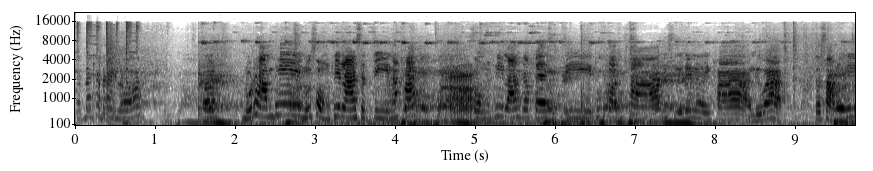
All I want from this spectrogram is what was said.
จะไม่กระไดเหรอเออหนูทำที่หนูส่งที่ร้านสตรีนะคะอ่าส่งที่ร้านกาแฟสตรีทุกตอนเช้าไปซื้อได้เลยค่ะ หรือว่าจะสั่งที่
